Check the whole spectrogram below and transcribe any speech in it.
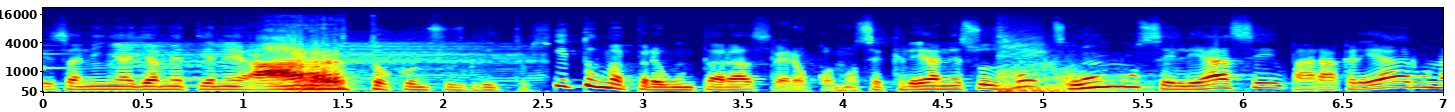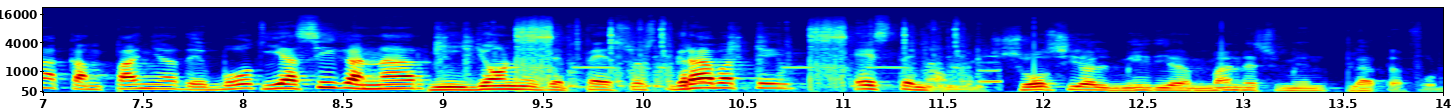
Esa niña ya me tiene harto con sus gritos. Y tú me preguntarás, ¿pero cómo se crean esos bots? ¿Cómo se le hace para crear una campaña de bots y así ganar millones de pesos? Grábate este nombre. Social Media Management Platform.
